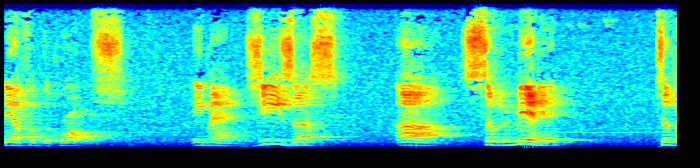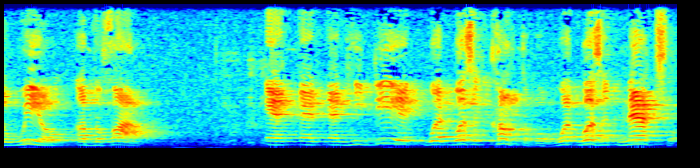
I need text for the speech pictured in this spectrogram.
death of the cross. Amen. Jesus uh, submitted to the will of the Father. And, and, and he did what wasn't comfortable, what wasn't natural.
